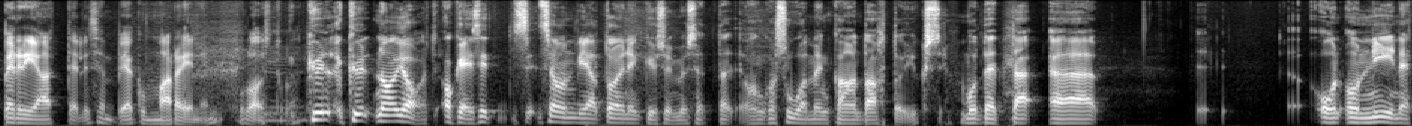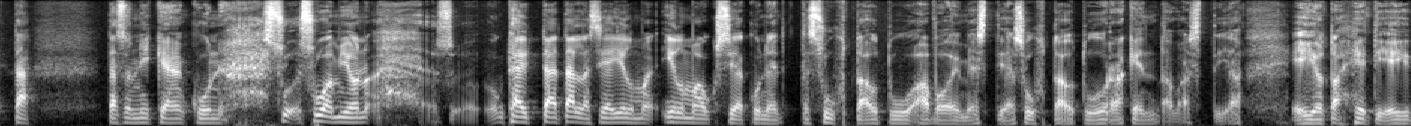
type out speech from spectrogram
periaatteellisempia kuin Marinin ulostulo. Kyllä, kyllä, no joo, okei, sit, se on vielä toinen kysymys, että onko Suomenkaan tahto yksi. Mutta että ää, on, on niin, että tässä on ikään kuin, Suomi on, käyttää tällaisia ilma, ilmauksia kuin, että suhtautuu avoimesti ja suhtautuu rakentavasti ja ei ota heti, ei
